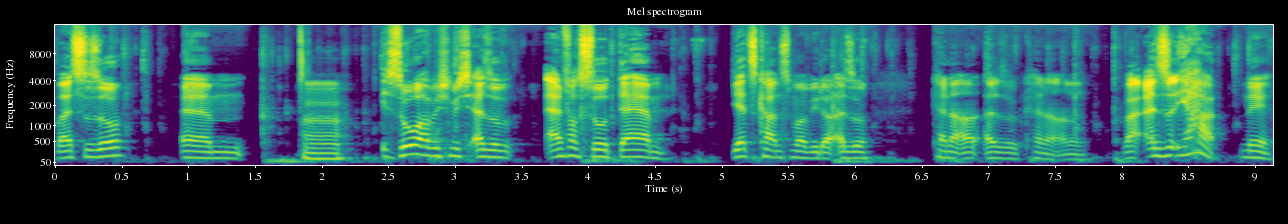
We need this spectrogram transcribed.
weißt du so, ähm, Äh. So habe ich mich, also einfach so, damn, jetzt kann es mal wieder. Also, keine Ahnung, also, keine Ahnung. Also, ja, nee.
